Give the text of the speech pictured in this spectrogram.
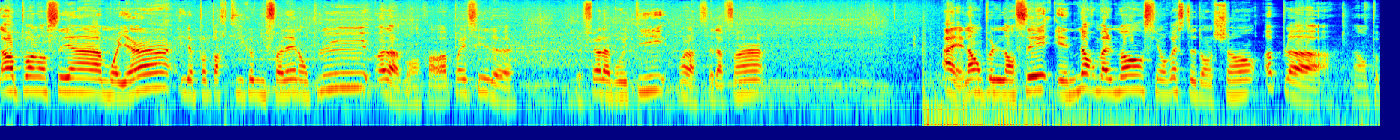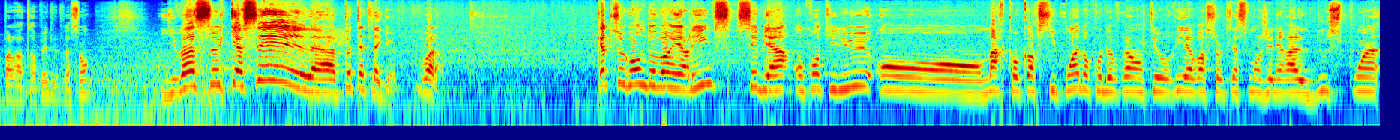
Là, on peut en lancer un moyen. Il n'a pas parti comme il fallait non plus. Voilà, bon, enfin, on va pas essayer de, faire l'abruti. Voilà, c'est la fin. Allez, là, on peut le lancer. Et normalement, si on reste dans le champ, hop là. Là, on peut pas le rattraper de toute façon. Il va se casser, peut-être la gueule. Voilà. 4 secondes devant Airlinks, c'est bien, on continue, on marque encore 6 points, donc on devrait en théorie avoir sur le classement général 12 points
